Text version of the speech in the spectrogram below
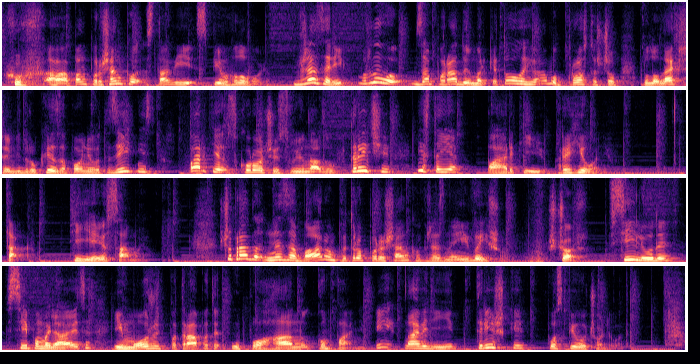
Фух, а пан Порошенко став її співголовою. Вже за рік, можливо, за порадою маркетологів або просто щоб було легше від руки заповнювати звітність, партія скорочує свою назву втричі і стає партією регіонів. Так, тією самою. Щоправда, незабаром Петро Порошенко вже з неї вийшов. Що ж, всі люди, всі помиляються і можуть потрапити у погану компанію, і навіть її трішки поспівочолювати.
